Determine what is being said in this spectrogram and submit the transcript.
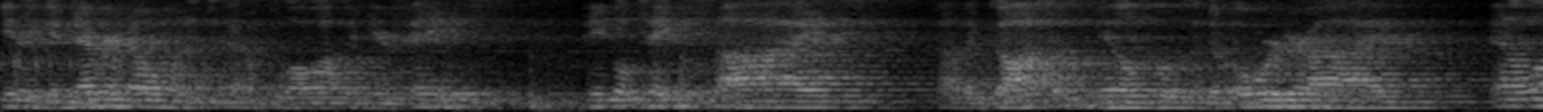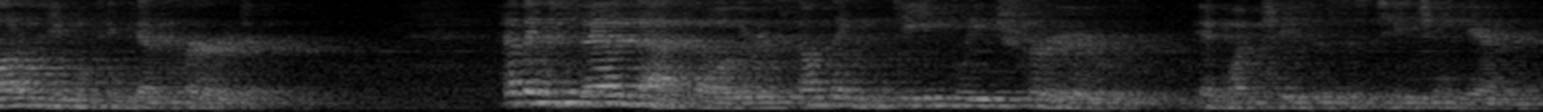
You know, you never know when it's going to blow up in your face. People take sides, uh, the gossip mill goes into overdrive, and a lot of people can get hurt. Having said that, though, there is something deeply true in what Jesus is teaching here.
